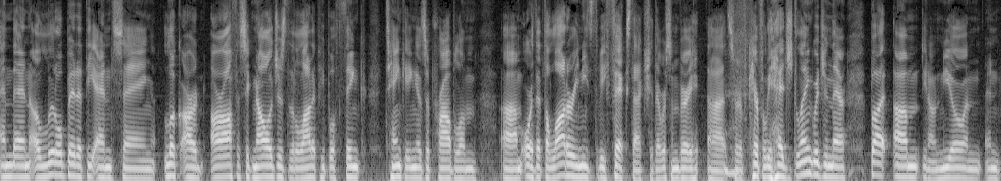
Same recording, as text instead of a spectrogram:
and then a little bit at the end saying, "Look, our our office acknowledges that a lot of people think tanking is a problem." Um, or that the lottery needs to be fixed. Actually, there was some very uh, sort of carefully hedged language in there. But um, you know, Neil and and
